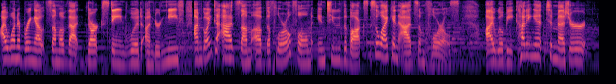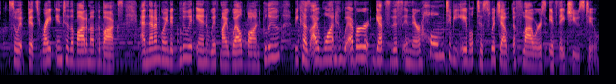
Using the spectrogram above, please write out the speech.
I want to bring out some of that dark stained wood underneath. I'm going to add some of the floral foam into the box so I can add some florals. I will be cutting it to measure so it fits right into the bottom of the box. And then I'm going to glue it in with my Weld Bond glue because I want whoever gets this in their home to be able to switch out the flowers if they choose to.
